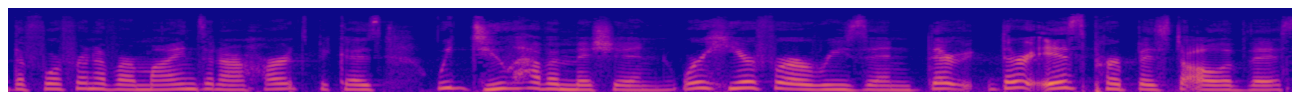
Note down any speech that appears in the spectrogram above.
the forefront of our minds and our hearts because we do have a mission. We're here for a reason. There there is purpose to all of this.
